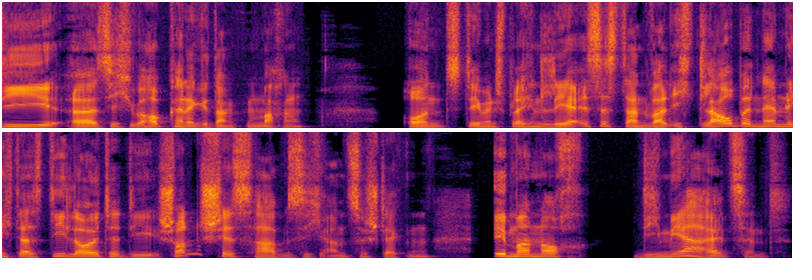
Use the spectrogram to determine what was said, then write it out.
die äh, sich überhaupt keine Gedanken machen Und dementsprechend leer ist es dann, weil ich glaube nämlich, dass die Leute, die schon Schiss haben, sich anzustecken, immer noch die Mehrheit sind.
